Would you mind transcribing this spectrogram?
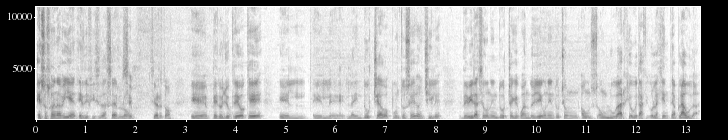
eso suena bien, es difícil hacerlo, ¿cierto? Eh, pero yo creo que eh, la industria 2.0 en Chile debiera ser una industria que cuando llega una industria a, un, lugar geográfico la gente aplauda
